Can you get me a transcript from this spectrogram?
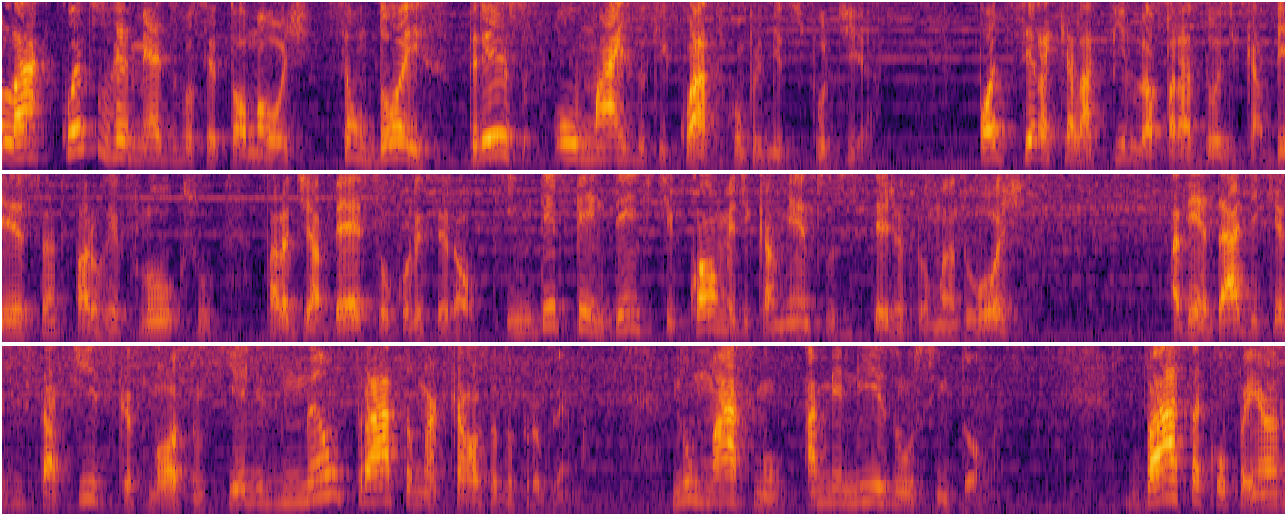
Olá, quantos remédios você toma hoje? São dois, três ou mais do que quatro comprimidos por dia? Pode ser aquela pílula para dor de cabeça, para o refluxo, para diabetes ou colesterol. Independente de qual medicamento você esteja tomando hoje, a verdade é que as estatísticas mostram que eles não tratam a causa do problema. No máximo, amenizam os sintomas. Basta acompanhar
